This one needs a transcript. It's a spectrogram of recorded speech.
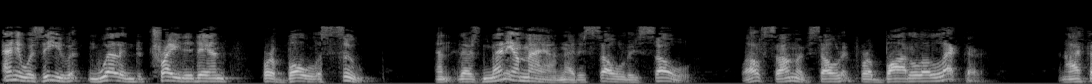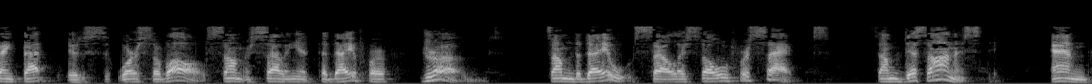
and he was even willing to trade it in for a bowl of soup. And there's many a man that has sold his soul. Well, some have sold it for a bottle of liquor. And I think that is worst of all. Some are selling it today for drugs. Some today sell their soul for sex. Some dishonesty. And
